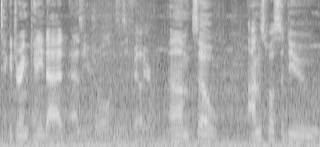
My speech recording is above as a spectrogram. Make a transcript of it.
Take a drink. Kenny died as usual because he's a failure. Um, so I'm supposed to do.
